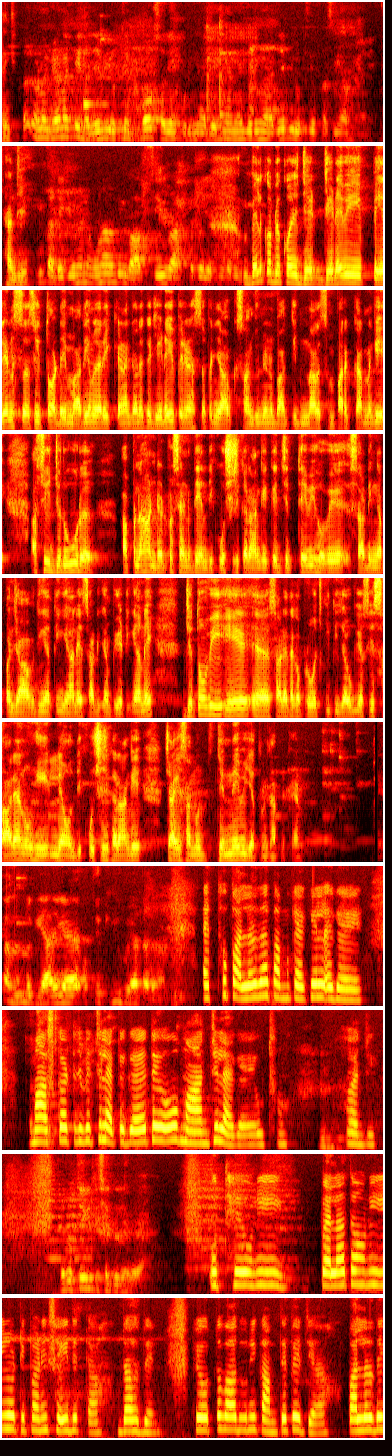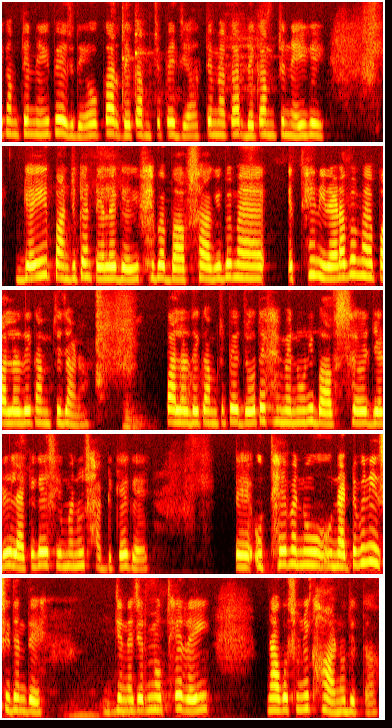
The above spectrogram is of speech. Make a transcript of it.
ਥੈਂਕ ਯੂ ਉਹਨਾਂ ਕਹਿਣਾ ਕਿ ਹਜੇ ਵੀ ਉੱਥੇ ਬਹੁਤ ਸਾਰੀਆਂ ਕੁੜੀਆਂ ਅਜਿਹੀਆਂ ਨੇ ਜਿਹੜੀਆਂ ਅਜੇ ਵੀ ਉੱਥੇ ਫਸੀਆਂ ਹੋਈਆਂ ਨੇ। ਹਾਂਜੀ। ਕੀ ਤੁਹਾਡੇ ਜੀਵਨ ਨੇ ਉਹਨਾਂ ਦੀ ਵਾਪਸੀ ਵਾਸਤੇ ਕੋਈ ਯਤਨ ਕਰੀ ਬਿਲਕੁਲ ਬਿਲਕੁਲ। ਜੇ- ਜਿਹੜੇ ਵੀ ਪੇਰੈਂਟਸ ਅਸੀਂ ਤੁਹਾਡੇ ਮਾਧਿਅਮ ਰਾਹੀਂ ਕਹਿਣਾ ਚਾਹੁੰਦੇ ਕਿ ਜਿਹੜੇ ਵੀ ਪੇਰੈਂਟਸ ਪੰਜਾਬ ਕਿਸਾਨ ਯੂਨੀਅਨ ਬਾਕੀ ਦੇ ਨਾਲ ਸੰਪਰਕ ਕਰਨਗੇ ਅਸੀਂ ਜ਼ਰੂਰ ਆਪਣਾ 100% ਦੇਣ ਦੀ ਕੋਸ਼ਿਸ਼ ਕਰਾਂਗੇ ਕਿ ਜਿੱਥੇ ਵੀ ਹੋਵੇ ਸਾਡੀਆਂ ਪੰਜਾਬ ਦੀਆਂ ਧੀਆਂ ਨੇ ਸਾਡੀਆਂ ਬੇਟੀਆਂ ਨੇ ਜਦੋਂ ਵੀ ਇਹ ਅ, ਸਾਡੇ ਤੱਕ ਅਪਰੋਚ ਕੀਤੀ ਜਾਊਗੀ ਅਸੀਂ ਸਾਰਿਆਂ ਨੂੰ ਹੀ ਲਿਆਉਣ ਦੀ ਕੋਸ਼ਿਸ਼ ਕਰਾਂਗੇ ਚਾਹੇ ਸਾਨੂੰ ਜਿੰਨੇ ਵੀ ਯਤਨ ਕਰਨੇ ਪੈਣ। ਤੁਹਾਨੂੰ ਲੱਗਿਆ ਗਿਆ ਉੱਥੇ ਕੀ ਹੋਇਆ ਤੁਹਾਡੇ ਨਾਲ? ਇੱਥੋਂ ਪਾਰਲਰ ਦਾ ਕੰਮ ਕਹਿ ਕੇ ਲੈ ਗਏ ਮਾਸਕਟ ਦੇ ਵਿੱਚ ਲੈ ਕੇ ਗਏ ਤੇ ਉਹ ਮਾਨ ਚ ਲੈ ਗਏ ਉਥੋਂ। ਹਾਂਜੀ। ਫਿਰ ਉੱਥੇ ਕੀ ਤਸ਼ੱਦਦ ਹੋਇਆ ਉੱਥੇ ਉਹਨੇ ਪਹਿਲਾਂ ਤਾਂ ਉਹਨੇ ਰੋਟੀ ਪਾਣੀ ਸਹੀ ਦਿੱਤਾ 10 ਦਿਨ। ਫਿਰ ਉਸ ਤੋਂ ਬਾਅਦ ਉਹਨੇ ਕੰਮ ਤੇ ਭੇਜਿਆ। ਪਾਰਲਰ ਦੇ ਕੰਮ ਤੇ ਨਹੀਂ ਭੇਜਦੇ ਉਹ ਘਰ ਦੇ ਕੰਮ 'ਚ ਭੇਜਿਆ ਤੇ ਮੈਂ ਘਰ ਦੇ ਕੰਮ 'ਚ ਨਹੀਂ ਗਈ। ਗਈ 5 ਘੰਟੇ ਲਈ ਗਈ ਫਿਰ ਮੈਂ ਵਾਪਸ ਆ ਗਈ ਵੀ ਮੈਂ ਇੱਥੇ ਨਹੀਂ ਰਹਿਣਾ ਵੀ ਮੈਂ ਪਾਰਲਰ ਦੇ ਕੰਮ 'ਚ ਜਾਣਾ। ਪਾਰਲਰ ਦੇ ਕੰਮ 'ਚ ਭੇਜੋ ਤੇ ਫਿਰ ਮੈਨੂੰ ਨਹੀਂ ਵਾਪਸ ਜਿਹੜੇ ਲੈ ਕੇ ਗਏ ਸੀ ਮੈਨੂੰ ਛੱਡ ਕੇ ਗਏ। ਤੇ ਉੱਥੇ ਮੈਨੂੰ ਨੈਟ ਵੀ ਨਹੀਂ ਸੀ ਦਿੰਦੇ। ਜਿੰਨੇ ਚਿਰ ਮੈਂ ਉੱਥੇ ਰਹੀ, ਨਾ ਕੁਛ ਉਹਨੇ ਖਾਣ ਨੂੰ ਦਿੱਤਾ।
